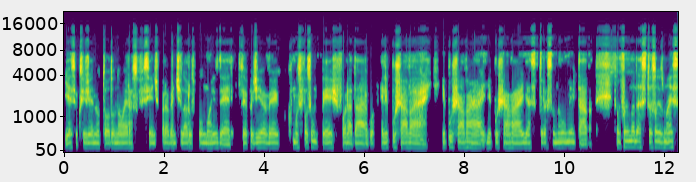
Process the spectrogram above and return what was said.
e esse oxigênio todo não era suficiente para ventilar os pulmões dele. Você podia ver como se fosse um peixe fora d'água. Ele puxava ar, e puxava ar, e puxava ar, e a saturação não aumentava. Então foi uma das situações mais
